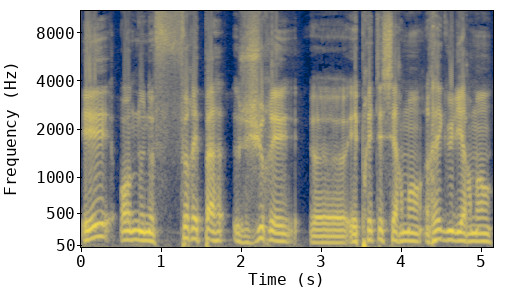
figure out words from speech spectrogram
et on ne ferait pas jurer euh, et prêter serment régulièrement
